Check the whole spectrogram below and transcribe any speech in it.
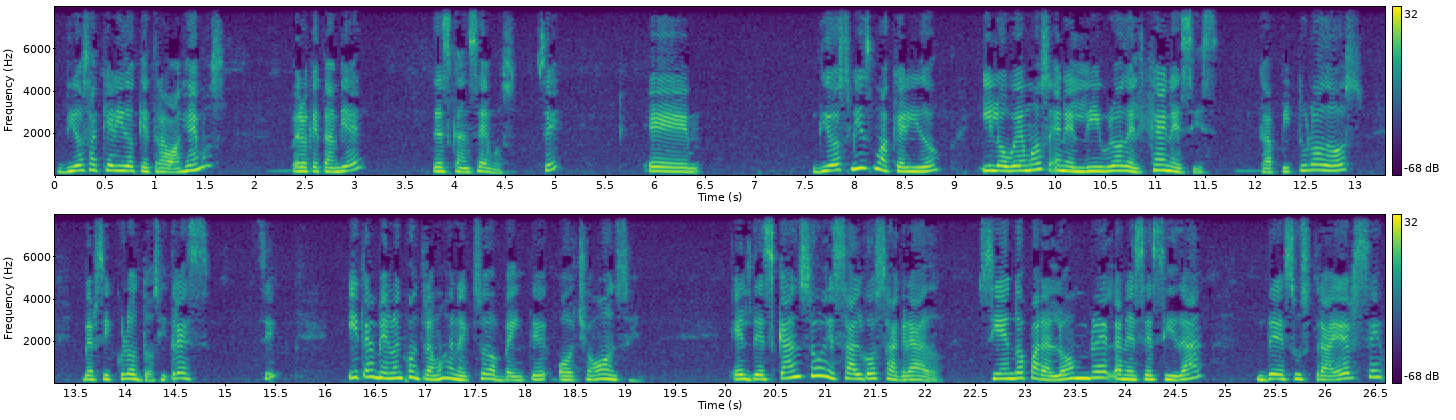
Dios ha querido que trabajemos, pero que también descansemos. ¿sí? Eh, Dios mismo ha querido, y lo vemos en el libro del Génesis, capítulo 2, versículos 2 y 3. ¿sí? Y también lo encontramos en Éxodo 28, 11. El descanso es algo sagrado siendo para el hombre la necesidad de sustraerse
